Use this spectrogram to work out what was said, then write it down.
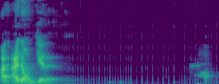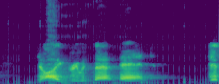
I, I don't get it. No, I agree with that. And this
